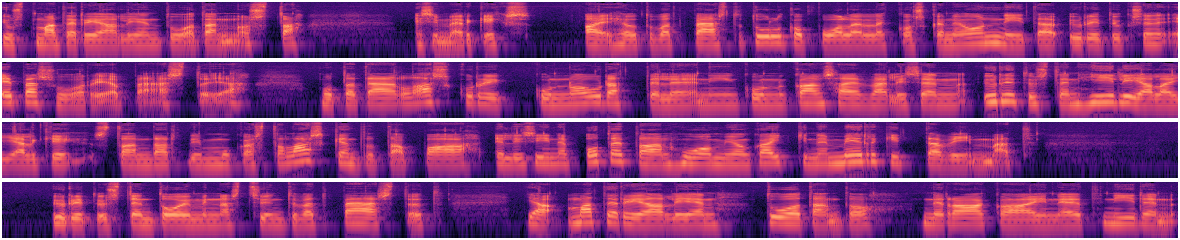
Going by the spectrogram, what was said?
just materiaalien tuotannosta esimerkiksi aiheutuvat päästöt ulkopuolelle, koska ne on niitä yrityksen epäsuoria päästöjä. Mutta tämä laskuri, kun noudattelee niin kuin kansainvälisen yritysten hiilijalanjälkistandardin mukaista laskentatapaa, eli siinä otetaan huomioon kaikki ne merkittävimmät – yritysten toiminnasta syntyvät päästöt ja materiaalien tuotanto, ne raaka-aineet, niiden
